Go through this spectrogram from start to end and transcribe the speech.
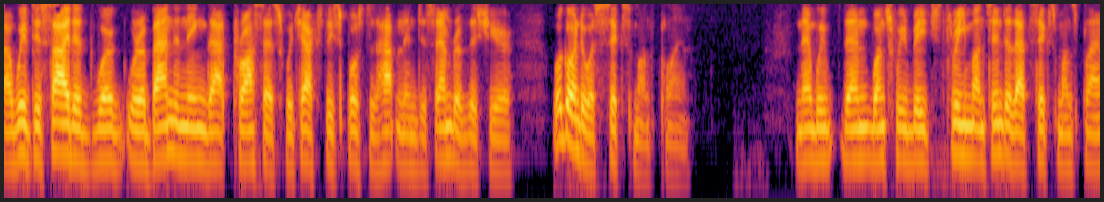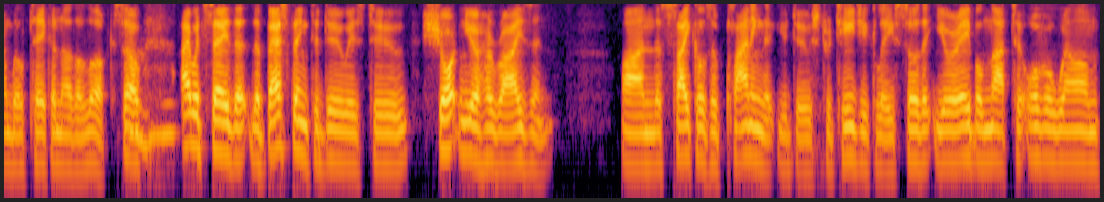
Uh, we've decided we're we're abandoning that process, which actually is supposed to happen in December of this year. We're going to a six-month plan. And then we then once we reach three months into that six months plan, we'll take another look. So mm-hmm. I would say that the best thing to do is to shorten your horizon on the cycles of planning that you do strategically so that you're able not to overwhelm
